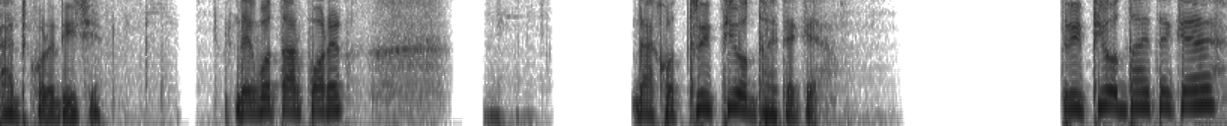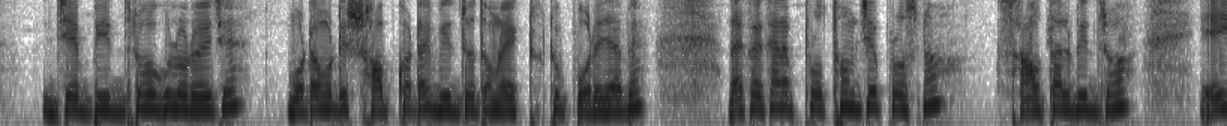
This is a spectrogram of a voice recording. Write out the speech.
অ্যাড করে দিয়েছি। দেখব তারপরের, দেখো তৃতীয় অধ্যায় থেকে। তৃতীয় অধ্যায় থেকে যে বিদ্রোহগুলো রয়েছে, মোটামুটি সব কটাই বিদ্রোহ তোমরা একটু একটু পড়ে যাবে। দেখো এখানে প্রথম যে প্রশ্ন, সাঁওতাল বিদ্রোহ, এই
